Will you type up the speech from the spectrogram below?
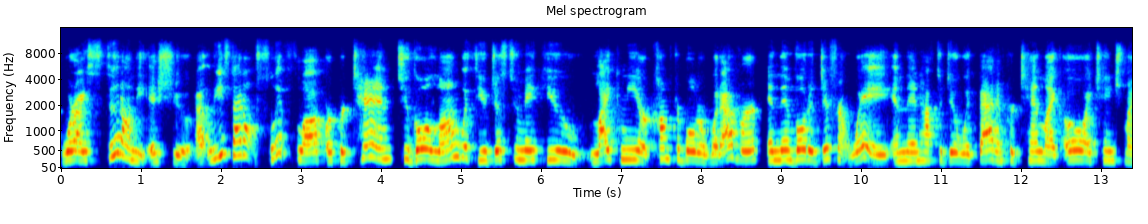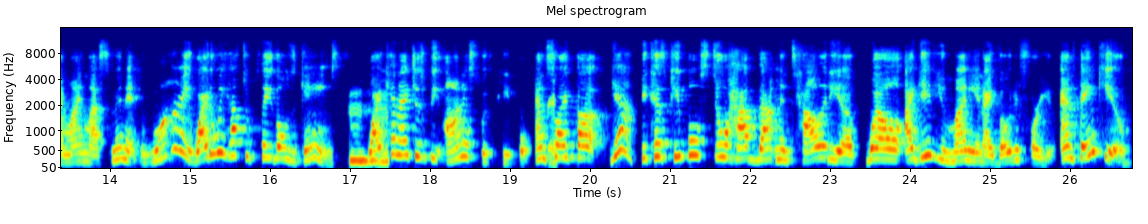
where I stood on the issue. At least I don't flip flop or pretend to go along with you just to make you like me or comfortable or whatever, and then vote a different way and then have to deal with that and pretend like, oh, I changed my mind last minute. Why? Why do we have to play those games? Mm-hmm. Why can't I just be honest with people? And right. so I thought, yeah, because people still have that mentality of, well, I gave you money and I voted for you. And thank you.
